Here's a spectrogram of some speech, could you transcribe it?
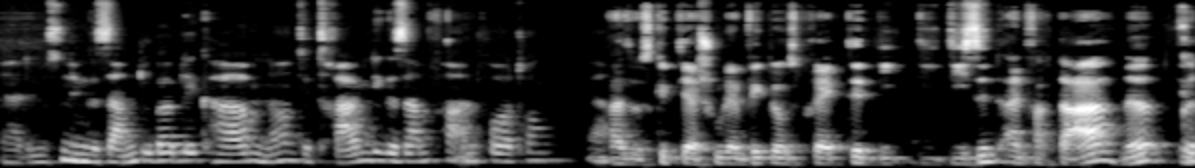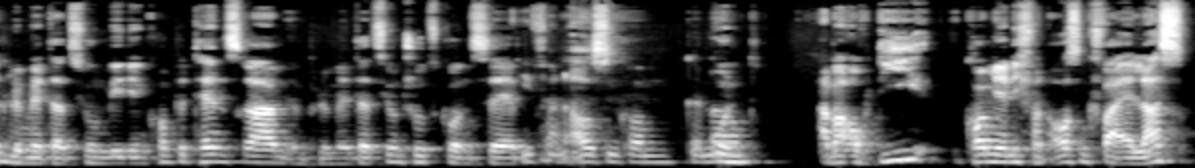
Ja, die müssen den Gesamtüberblick haben, ne? Sie tragen die Gesamtverantwortung. Ja. Also es gibt ja Schulentwicklungsprojekte, die, die, die sind einfach da, ne? Genau. Implementation Medienkompetenzrahmen, Implementation Schutzkonzept. Die von außen kommen, genau. Und, aber auch die kommen ja nicht von außen qua Erlass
